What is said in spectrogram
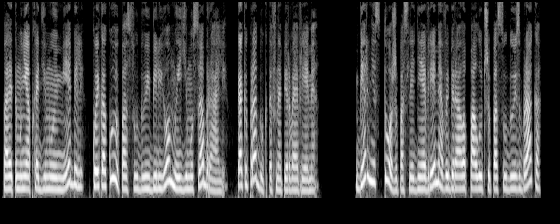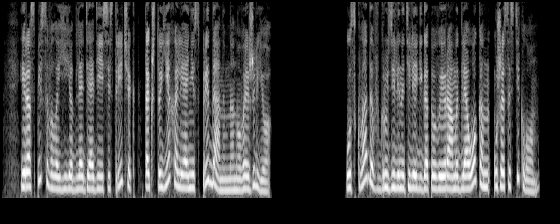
Поэтому необходимую мебель, кое-какую посуду и белье мы ему собрали, как и продуктов на первое время. Бернис тоже последнее время выбирала получше посуду из брака и расписывала ее для дяди и сестричек, так что ехали они с приданым на новое жилье. У складов грузили на телеги готовые рамы для окон уже со стеклом.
